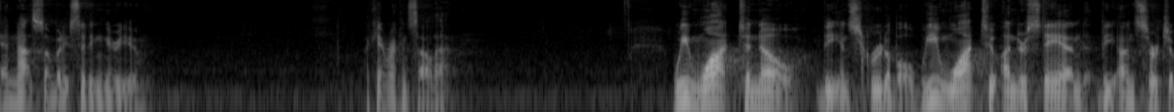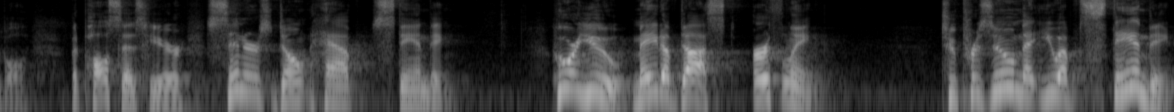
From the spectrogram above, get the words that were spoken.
and not somebody sitting near you. I can't reconcile that. We want to know the inscrutable, we want to understand the unsearchable. But Paul says here sinners don't have standing. Who are you, made of dust, earthling, to presume that you have standing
